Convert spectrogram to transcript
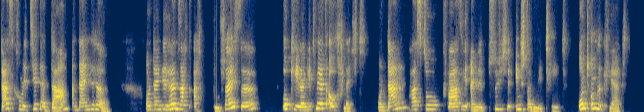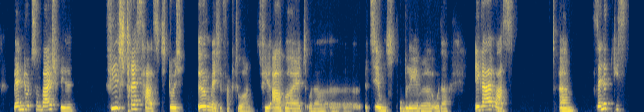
Das kommuniziert der Darm an dein Gehirn. Und dein Gehirn sagt, ach du Scheiße, okay, dann geht es mir jetzt auch schlecht. Und dann hast du quasi eine psychische Instabilität. Und umgekehrt, wenn du zum Beispiel viel Stress hast durch irgendwelche Faktoren, viel Arbeit oder äh, Beziehungsprobleme oder egal was, ähm, sendet dies,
